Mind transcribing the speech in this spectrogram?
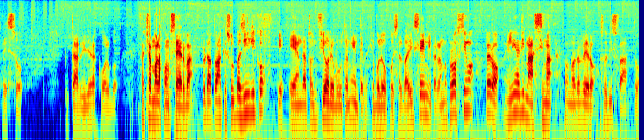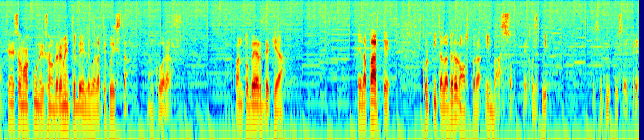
adesso più tardi li raccolgo facciamo la conserva. L'ho dato anche sul basilico che è andato in fiore volutamente perché volevo poi salvare i semi per l'anno prossimo però in linea di massima sono davvero soddisfatto. Ce ne sono alcune che sono veramente belle guardate questa ancora. Quanto verde che ha. E la parte colpita alla peronospora in basso. Eccole qui. Queste qui poi secche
